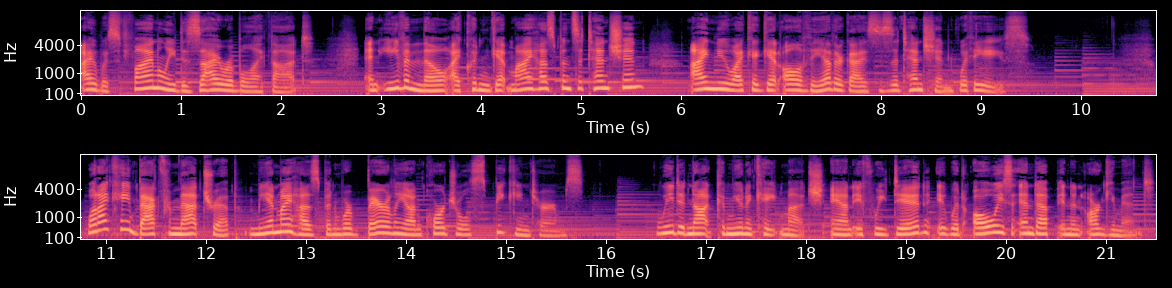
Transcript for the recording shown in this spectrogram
I was finally desirable, I thought. And even though I couldn't get my husband's attention, I knew I could get all of the other guys' attention with ease. When I came back from that trip, me and my husband were barely on cordial speaking terms. We did not communicate much, and if we did, it would always end up in an argument.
